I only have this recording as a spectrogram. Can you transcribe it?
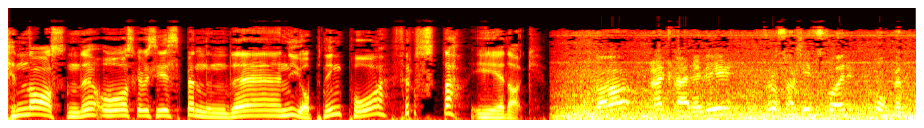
knasende og skal vi si spennende nyåpning på Frosta i dag. Da erklærer vi Frostaskips for åpent.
